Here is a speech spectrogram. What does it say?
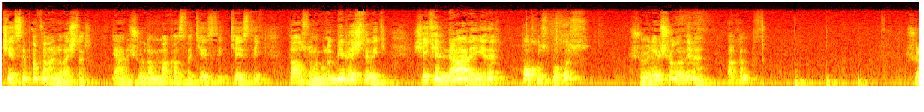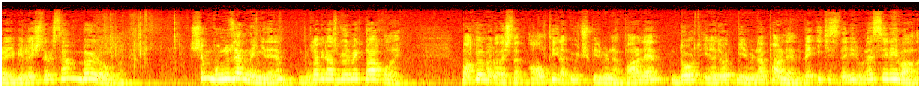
Kesip atın arkadaşlar. Yani şuradan makasla kestik, kestik. Daha sonra bunu birleştirdik. Şekil ne hale gelir? Hokus pokus. Şöyle bir şey olur değil mi? Bakın. Şurayı birleştirirsem böyle oldu. Şimdi bunun üzerinden gidelim. Burada biraz görmek daha kolay. Bakıyorum arkadaşlar 6 ile 3 birbirine paralel, 4 ile 4 birbirine paralel ve ikisi de birbirine seri bağlı.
